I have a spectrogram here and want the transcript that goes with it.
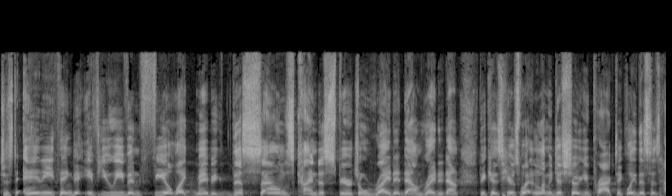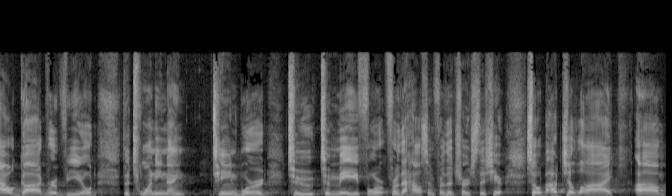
just anything that if you even feel like maybe this sounds kind of spiritual, write it down, write it down. Because here's what, and let me just show you practically. This is how God revealed the 2019 word to, to me for, for the house and for the church this year. So about July, um,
